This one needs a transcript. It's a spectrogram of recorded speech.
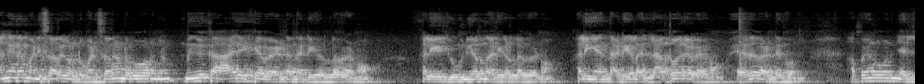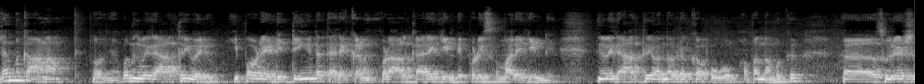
അങ്ങനെ മണിസാറെ കണ്ടു. മണിസാറെ കണ്ടപ്പോൾ പറഞ്ഞു നിങ്ങൾക്ക് ആരൊക്കെ വേണ്ട? നടികളിലെ വേണോ? അല്ലെങ്കിൽ ജൂനിയർ നടികളിലെ വേണോ? അല്ലെങ്കിൽ നടികളല്ലാത്തവരെ വേണോ? ഏതാ വേണ്ടതെന്ന് പറഞ്ഞു. അപ്പോൾ ഞങ്ങൾ പറഞ്ഞു എല്ലാം ഒന്ന് കാണാം എന്ന് പറഞ്ഞു. അപ്പോൾ നിങ്ങൾ രാത്രി വരൂ. ഇപ്പോൾ അവിടെ എഡിറ്റിങ്ങിന്റെ തിരക്കാണ്. ഇവിടെ ആൾക്കാരൊക്കെ ഉണ്ട് പ്രൊഡ്യൂസർമാരൊക്കെ ഉണ്ട്. നിങ്ങൾ രാത്രി വന്നവരൊക്കെ പോകും. അപ്പം നമുക്ക് സുരേഷ്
